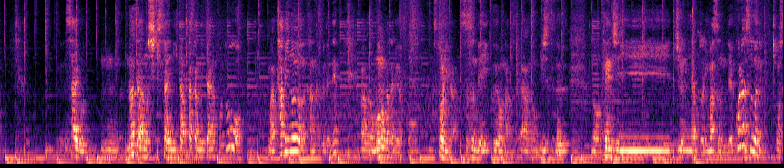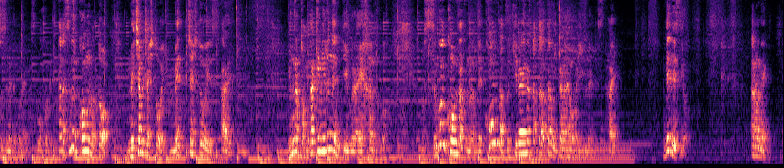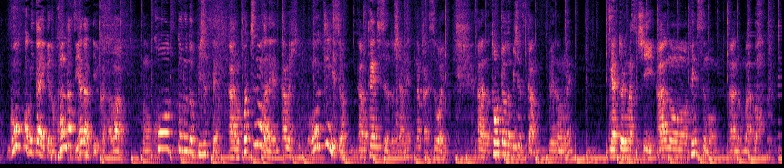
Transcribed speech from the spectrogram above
最後、うん、なぜあの色彩に至ったかみたいなことを、まあ、旅のような感覚でねあの物語がこうストーリーが進んでいくようなあの美術の展示順になっておりますんでこれはすごい、ね、おすすめでございます。ここで。ただすごい混むのとめちゃめちゃ人多い。めっちゃ人多いです。はい。みんなどんだけ見るねんっていうぐらいあのすごい混雑なんで混雑嫌いな方は多分行かない方がいいぐらいです。はい。でですよ。あのね5個見たいけど混雑嫌だっていう方はこのコートルド美術展。あのこっちの方がねあの大きいんですよ。あの展示数としてはね。なんかすごいあの東京都美術館上野のねやっておりますしあの展示数もあのまあ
